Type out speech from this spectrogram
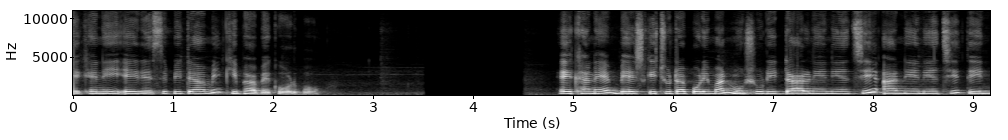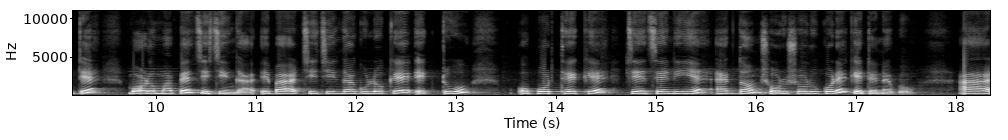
দেখে নিই এই রেসিপিটা আমি কীভাবে করব। এখানে বেশ কিছুটা পরিমাণ মুসুরির ডাল নিয়ে নিয়েছি আর নিয়ে নিয়েছি তিনটে বড় মাপের চিচিঙ্গা। এবার চিচিঙ্গাগুলোকে একটু ওপর থেকে চেঁচে নিয়ে একদম সরু সরু করে কেটে নেব। আর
